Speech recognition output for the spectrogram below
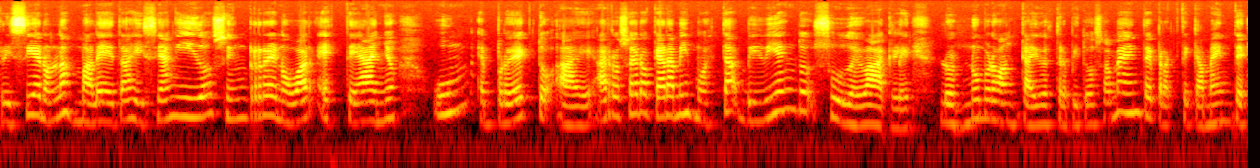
hicieron las maletas y se han ido sin renovar este año un eh, proyecto eh, arrocero que ahora mismo está viviendo su debacle. Los números han caído estrepitosamente, prácticamente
